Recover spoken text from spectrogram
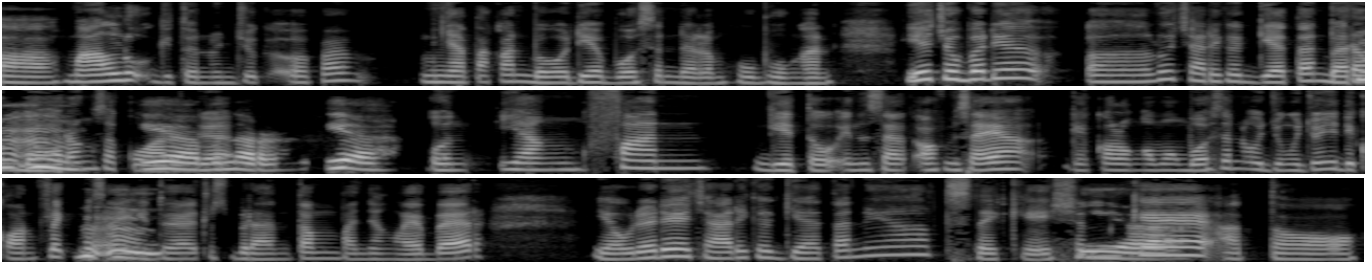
uh, malu gitu nunjuk apa menyatakan bahwa dia bosen dalam hubungan. Ya coba dia uh, lu cari kegiatan bareng-bareng Iya sekeluarga bener. Iya. un- yang fun gitu instead of misalnya kayak kalau ngomong bosen ujung-ujungnya di konflik misalnya Mm-mm. gitu ya terus berantem panjang lebar ya udah deh cari kegiatannya staycation Iya. kek atau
